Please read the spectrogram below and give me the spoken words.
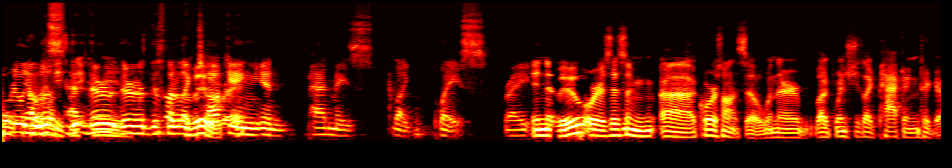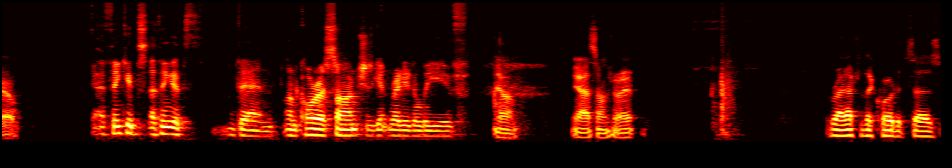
that was- really no. This, movie. Tatooine. they- they're they're this, they're like Naboo, right? talking in Padme's like place, right? in Naboo, or is this in uh Coruscant still when they're like when she's like packing to go? I think it's I think it's then on Coruscant. She's getting ready to leave. Yeah. Yeah, that sounds right. Right after the quote, it says,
